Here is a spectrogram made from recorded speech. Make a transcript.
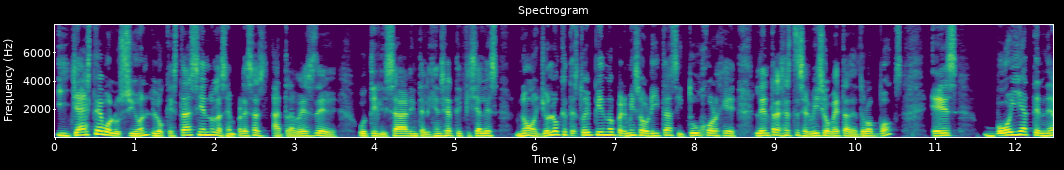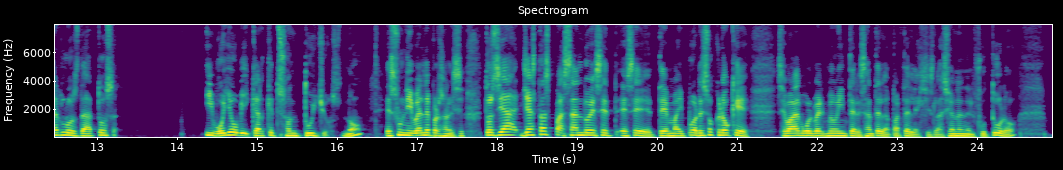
Y ya esta evolución, lo que está haciendo las empresas a través de utilizar inteligencia artificial es, no, yo lo que te estoy pidiendo permiso ahorita, si tú, Jorge, le entras a este servicio beta de Dropbox, es voy a tener los datos y voy a ubicar que son tuyos, ¿no? Es un nivel de personalización. Entonces ya, ya estás pasando ese, ese tema y por eso creo que se va a volver muy interesante la parte de legislación en el futuro,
